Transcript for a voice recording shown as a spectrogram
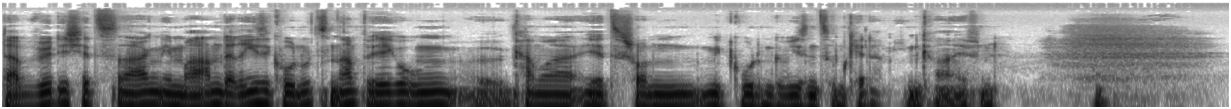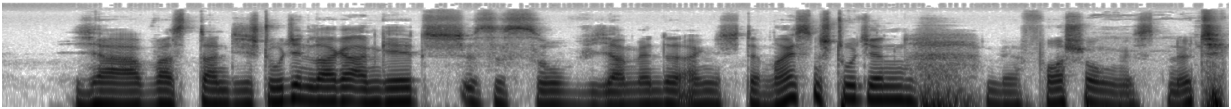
Da würde ich jetzt sagen, im Rahmen der Risiko-Nutzen-Abwägung äh, kann man jetzt schon mit gutem Gewissen zum Ketamin greifen. Ja, was dann die Studienlage angeht, ist es so wie am Ende eigentlich der meisten Studien. Mehr Forschung ist nötig.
